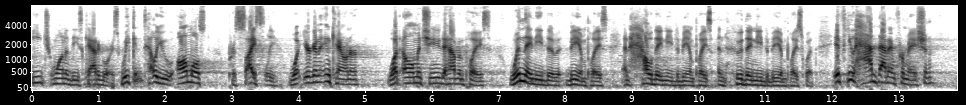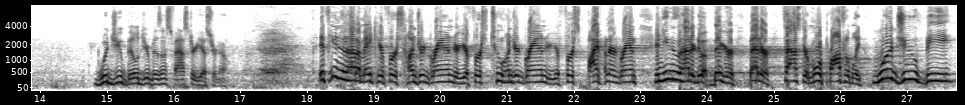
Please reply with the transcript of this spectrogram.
each one of these categories. We can tell you almost precisely what you're going to encounter, what elements you need to have in place, when they need to be in place, and how they need to be in place, and who they need to be in place with. If you had that information, would you build your business faster? Yes or no? If you knew how to make your first 100 grand or your first 200 grand or your first 500 grand and you knew how to do it bigger, better, faster, more profitably, would you be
